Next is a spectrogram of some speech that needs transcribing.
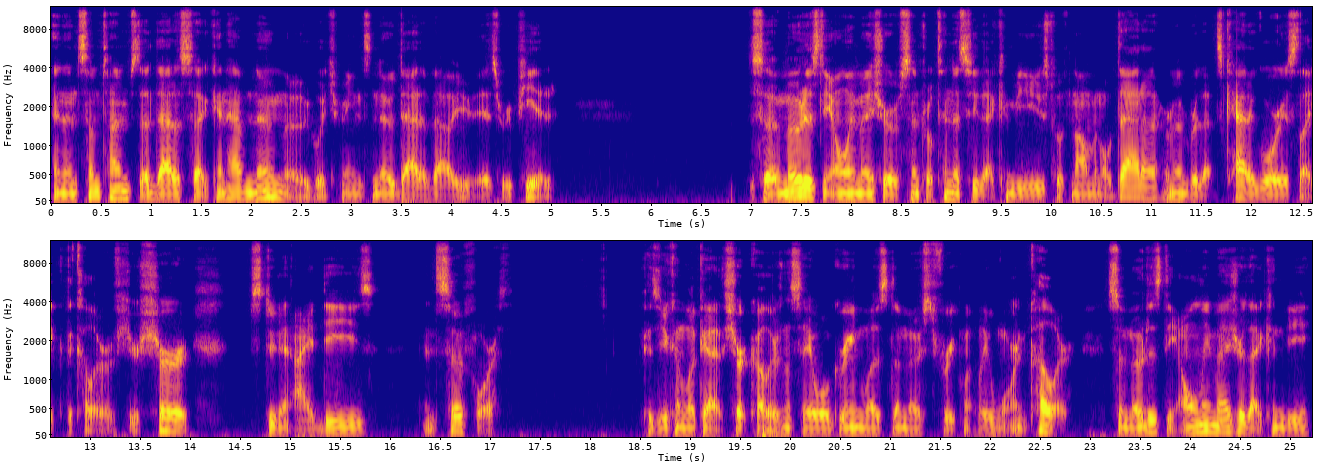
and then sometimes the data set can have no mode, which means no data value is repeated. So mode is the only measure of central tendency that can be used with nominal data. Remember that's categories like the color of your shirt, student IDs, and so forth. Because you can look at shirt colors and say, well, green was the most frequently worn color. So mode is the only measure that can be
